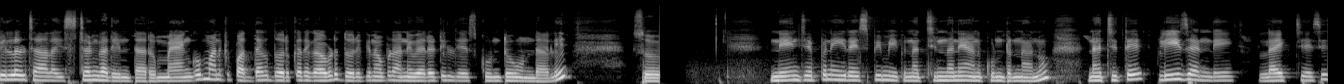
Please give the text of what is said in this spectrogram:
పిల్లలు చాలా ఇష్టంగా తింటారు. మ్యాంగో మనకి పెద్దగా దొరకదు కాబట్టి దొరికినప్పుడు అన్ని వెరైటీలు చేసుకుంటూ ఉండాలి. సో నేను చెప్పిన ఈ రెసిపీ మీకు నచ్చిందనే అనుకుంటున్నాను. నచ్చితే ప్లీజ్ అండి లైక్ చేసి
